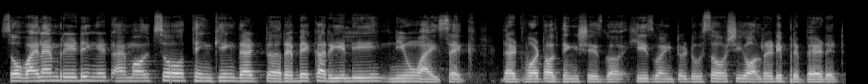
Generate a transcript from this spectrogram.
So while I'm reading it, I'm also thinking that uh, Rebecca really knew Isaac, that what all things she's go- he's going to do. So she already prepared it.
